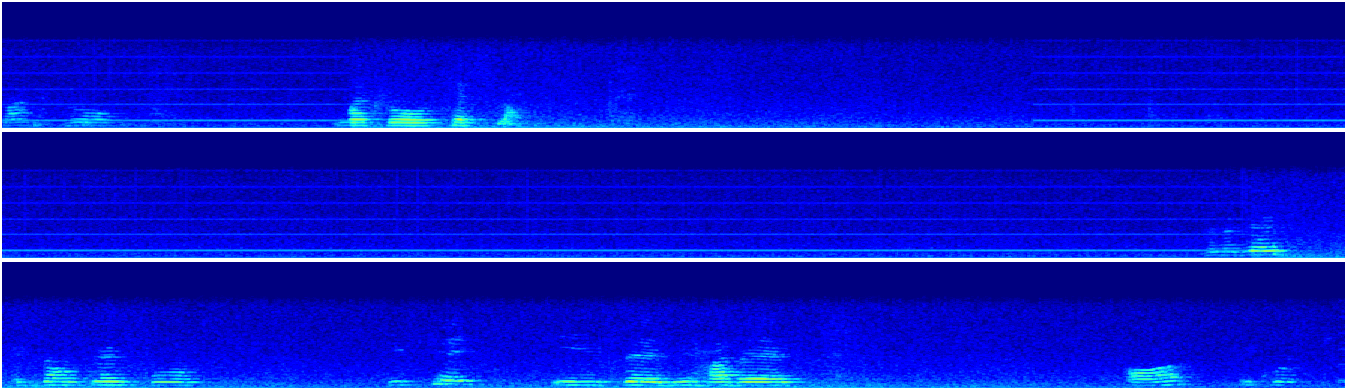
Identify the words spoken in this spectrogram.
macro micro Tesla. Another example for this case is uh, we have a R equals to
